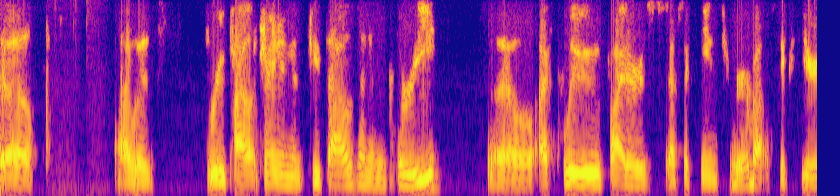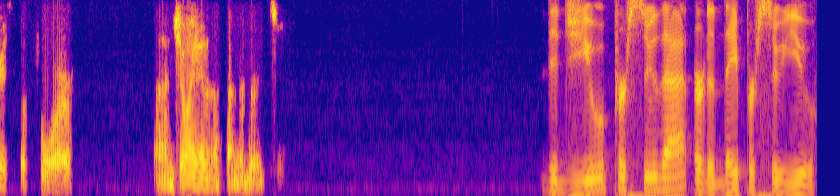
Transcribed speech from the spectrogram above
So I was through pilot training in 2003. So I flew fighters F-16s for about six years before uh, joining the Thunderbirds. Did you pursue that, or did they pursue you?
